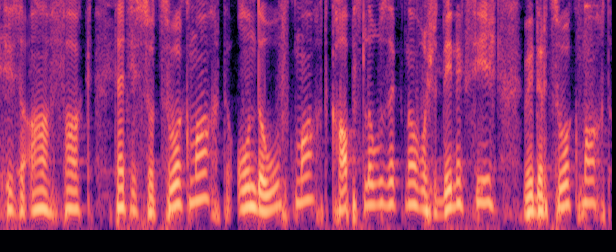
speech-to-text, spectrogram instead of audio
Sie so, ah fuck. Dann hat sie es so zugemacht, unten aufgemacht, Kapsel rausgenommen, die schon drin war, wieder zugemacht,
